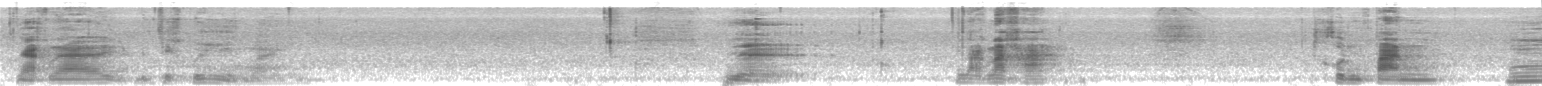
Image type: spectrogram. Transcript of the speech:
อยากได้เด็กผู้หญิงไหมเย่รักนะคะ คุณปันอื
